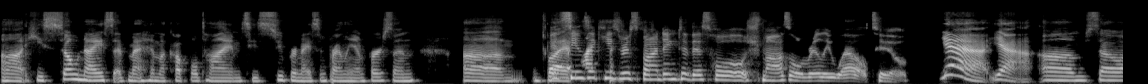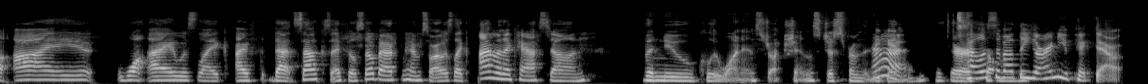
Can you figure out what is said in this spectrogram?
Uh he's so nice. I've met him a couple times. He's super nice and friendly in person. Um but it seems I, like he's responding to this whole schmozzle really well too. Yeah, yeah. Um so I I was like, I that sucks. I feel so bad for him. So I was like, I'm gonna cast on the new Clue One instructions just from the yeah. beginning. Tell us about the yarn you picked out.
